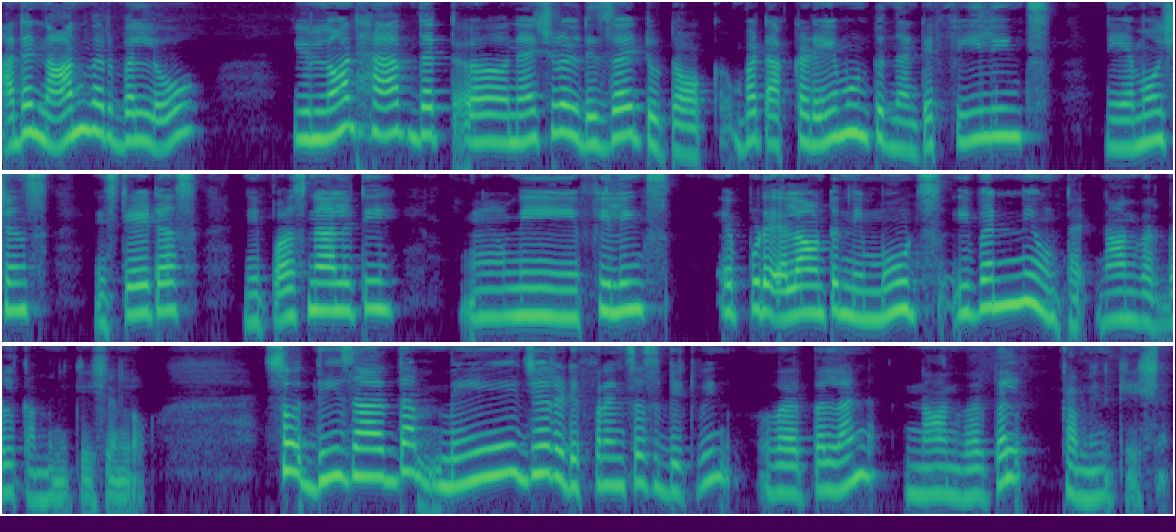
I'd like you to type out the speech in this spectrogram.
అదే నాన్ వెర్బల్లో you will not have that natural desire to talk. But అక్కడ ఏముంటుందంటే ఫీలింగ్స్ నీ ఎమోషన్స్ నీ స్టేటస్ నీ పర్సనాలిటీ నీ ఫీలింగ్స్ ఎప్పుడు ఎలా ఉంటుంది? నీ మూడ్స్ ఇవన్నీ ఉంటాయి నాన్ వెర్బల్ కమ్యూనికేషన్లో so these are the major differences between verbal and non verbal communication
